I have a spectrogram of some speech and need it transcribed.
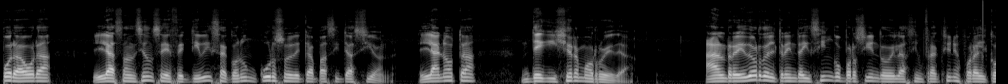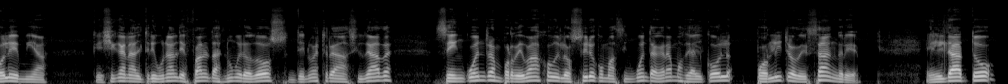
Por ahora, la sanción se efectiviza con un curso de capacitación. La nota de Guillermo Rueda. Alrededor del 35% de las infracciones por alcoholemia que llegan al Tribunal de Faltas número 2 de nuestra ciudad se encuentran por debajo de los 0,50 gramos de alcohol por litro de sangre. El dato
